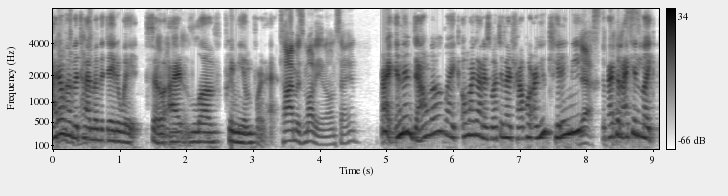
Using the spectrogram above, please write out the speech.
I don't have the time of the day to wait, so I love premium for that. Time is money, you know what I'm saying? Right, and then download like, oh my god, as much as I travel, are you kidding me? Yes. The, fact that I can like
